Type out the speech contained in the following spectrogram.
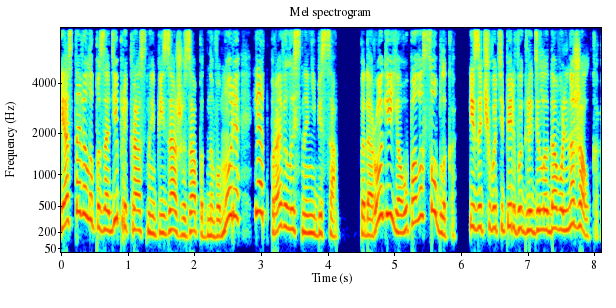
я оставила позади прекрасные пейзажи Западного моря и отправилась на небеса. По дороге я упала с облака, из-за чего теперь выглядело довольно жалко.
